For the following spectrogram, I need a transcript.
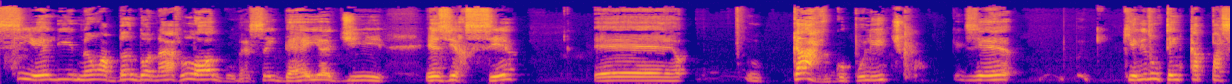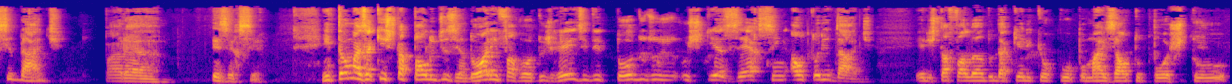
se ele não abandonar logo essa ideia de exercer é, um cargo político, quer dizer, que ele não tem capacidade para exercer. Então, mas aqui está Paulo dizendo: ora em favor dos reis e de todos os, os que exercem autoridade. Ele está falando daquele que ocupa o mais alto posto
